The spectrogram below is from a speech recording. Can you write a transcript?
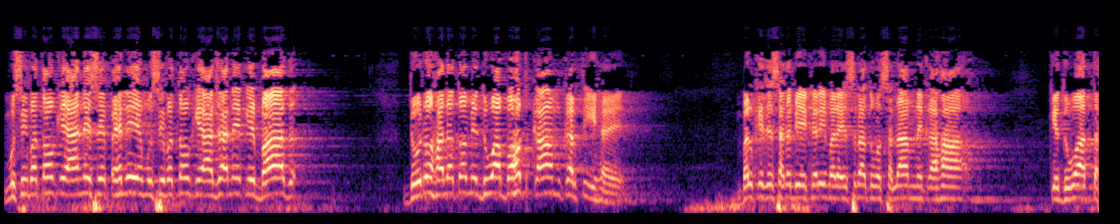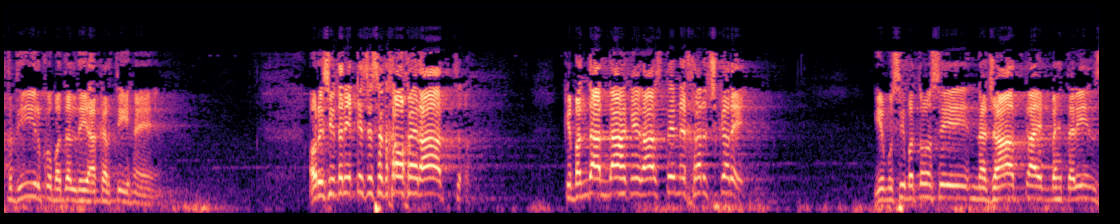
مصیبتوں کے آنے سے پہلے یا مصیبتوں کے آ جانے کے بعد دونوں حالتوں میں دعا بہت کام کرتی ہے۔ بلکہ جیسا نبی کریم علیہ السلاط وسلام نے کہا کہ دعا تقدیر کو بدل دیا کرتی ہیں۔ اور اسی طریقے سے صدقہ و خیرات کہ بندہ اللہ کے راستے میں خرچ کرے، یہ مصیبتوں سے نجات کا ایک بہترین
